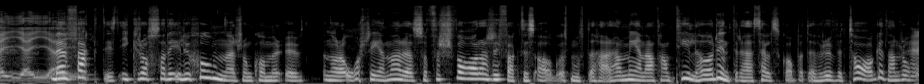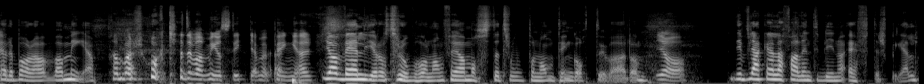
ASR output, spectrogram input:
aj, aj. Men faktiskt, i Krossade illusioner som kommer ut några år senare så försvarar sig faktiskt August mot det här. Han menar att han tillhörde inte det här sällskapet överhuvudtaget, han Nej. råkade bara vara med. Han bara råkade vara med och sticka med pengar. Jag väljer att tro honom för jag måste tro på någonting gott i världen. Ja. Det verkar i alla fall inte bli något efterspel.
